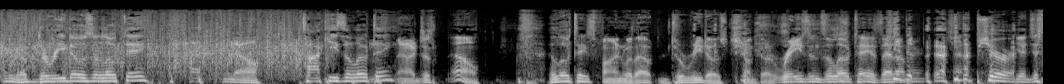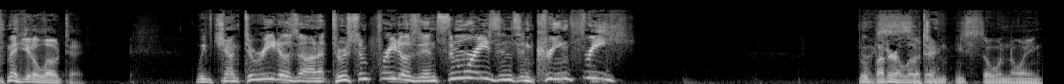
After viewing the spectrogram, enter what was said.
There you go. Doritos elote, No, Takis elote. no, just no. Elote's fine without Doritos chunked on it. Raisins elote, is that keep on it, there? keep it pure. Yeah, just make it elote. We've chunked Doritos on it, threw some Fritos in, some raisins, and cream free. Ooh, butter he's such elote. a- he's so annoying.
